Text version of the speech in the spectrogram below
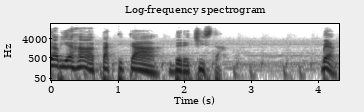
Una vieja táctica derechista. Vean,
